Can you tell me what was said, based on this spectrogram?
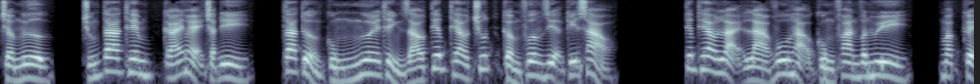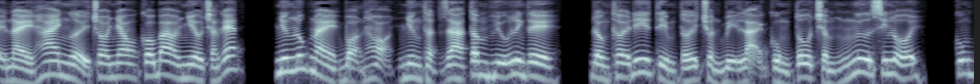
Trầm Ngư, chúng ta thêm cái hẹ chặt đi, ta tưởng cùng ngươi thỉnh giáo tiếp theo chút cầm phương diện kỹ xảo. Tiếp theo lại là Vu Hạo cùng Phan Vân Huy, mặc kệ này hai người cho nhau có bao nhiêu chán ghét, nhưng lúc này bọn họ nhưng thật ra tâm hữu linh tê, đồng thời đi tìm tới chuẩn bị lại cùng Tô Trầm Ngư xin lỗi, cũng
